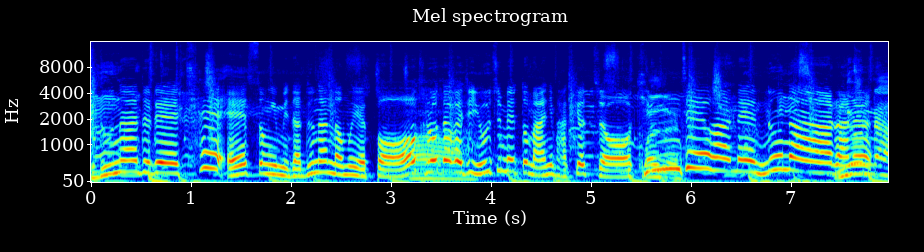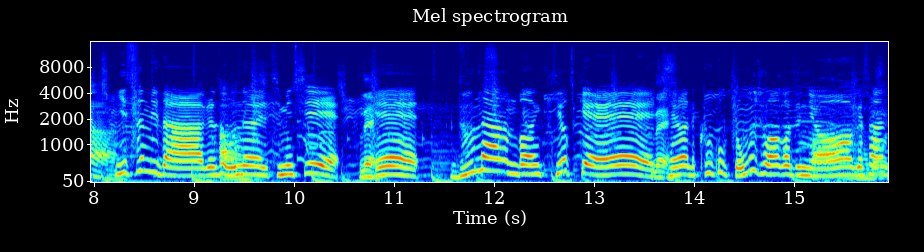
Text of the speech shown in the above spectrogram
자, 누나들의 최애송입니다. 누난 너무 예뻐. 아. 그러다가 이제 요즘에 또 많이 바뀌었죠. 김재환의 누나라는 누나. 있습니다. 그래서 아. 오늘 지민 씨, 네. 예, 누나 한번 귀엽게 네. 재환 그곡 너무 좋아하거든요. 아, 그래서 한.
